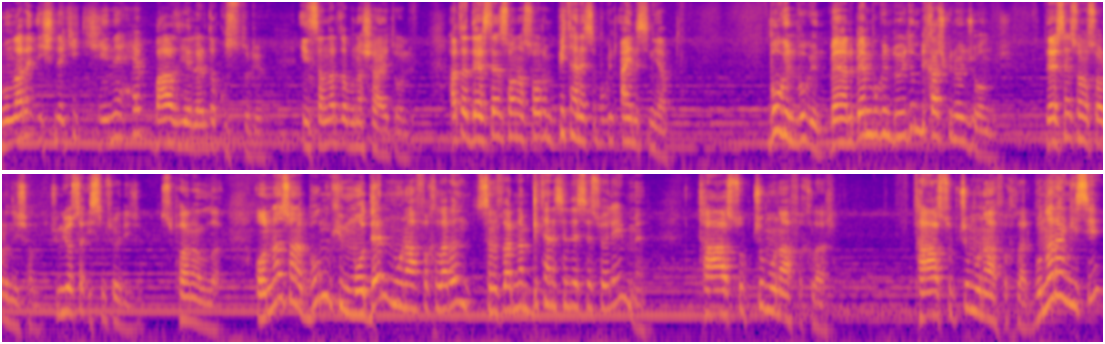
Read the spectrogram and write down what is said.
bunların içindeki kini hep bazı yerlerde kusturuyor. İnsanlar da buna şahit oluyor. Hatta dersten sonra sorun bir tanesi bugün aynısını yaptı. Bugün bugün. Ben, yani ben bugün duydum birkaç gün önce olmuş. Dersten sonra sorun inşallah. Çünkü yoksa isim söyleyeceğim. Subhanallah. Ondan sonra bugünkü modern münafıkların sınıflarından bir tanesini de size söyleyeyim mi? Taassupçu münafıklar. Taassupçu münafıklar. Bunlar hangisi?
